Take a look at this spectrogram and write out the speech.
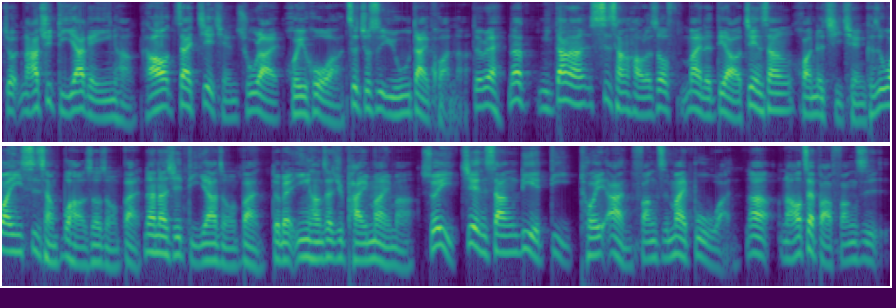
就拿去抵押给银行，好再借钱出来挥霍啊，这就是余屋贷款了，对不对？那你当然市场好的时候卖得掉，建商还得起钱。可是万一市场不好的时候怎么办？那那些抵押怎么办？对不对？银行再去拍卖嘛。所以建商裂地推案，房子卖不完，那然后再把房子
